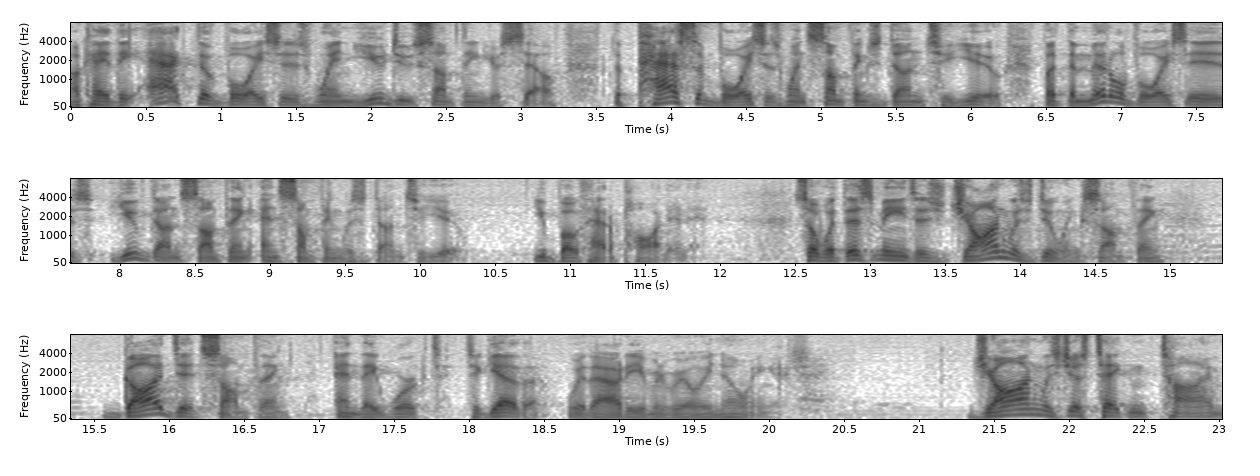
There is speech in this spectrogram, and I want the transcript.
Okay, the active voice is when you do something yourself. The passive voice is when something's done to you. But the middle voice is you've done something and something was done to you. You both had a part in it. So, what this means is John was doing something, God did something, and they worked together without even really knowing it. John was just taking time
